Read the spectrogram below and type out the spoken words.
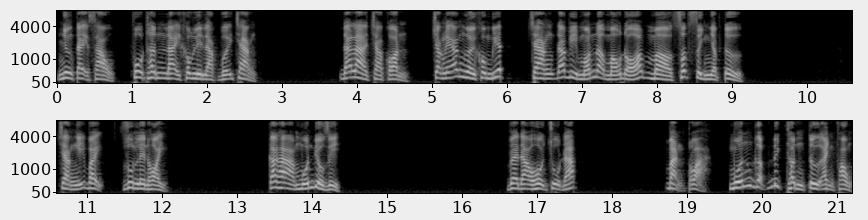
Nhưng tại sao phụ thân lại không liên lạc với chàng? Đã là cha con, chẳng lẽ người không biết chàng đã vì món nợ máu đó mà xuất sinh nhập tử? Chàng nghĩ vậy, run lên hỏi. Các hạ muốn điều gì? Về đạo hội chủ đáp. Bản tỏa muốn gặp đích thần từ ảnh phòng.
